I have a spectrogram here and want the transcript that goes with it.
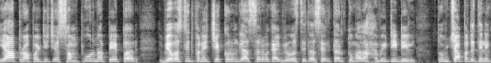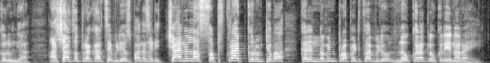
या प्रॉपर्टीचे संपूर्ण पेपर व्यवस्थितपणे चेक करून घ्या. सर्व काही व्यवस्थित असेल तर तुम्हाला हवी ती डील तुमच्या पद्धतीने करून घ्या. अशाच प्रकारचे व्हिडिओज पाहण्यासाठी चॅनलला सबस्क्राईब करून ठेवा कारण नवीन प्रॉपर्टीचा व्हिडिओ लवकरात लवकर येणार आहे.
